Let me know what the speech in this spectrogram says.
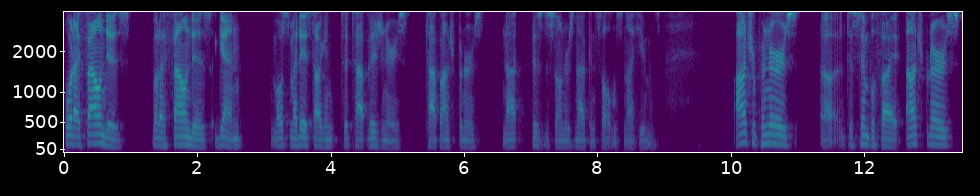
what I found is what I found is again, most of my days talking to top visionaries, top entrepreneurs, not business owners, not consultants, not humans. Entrepreneurs, uh, to simplify it, entrepreneurs,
